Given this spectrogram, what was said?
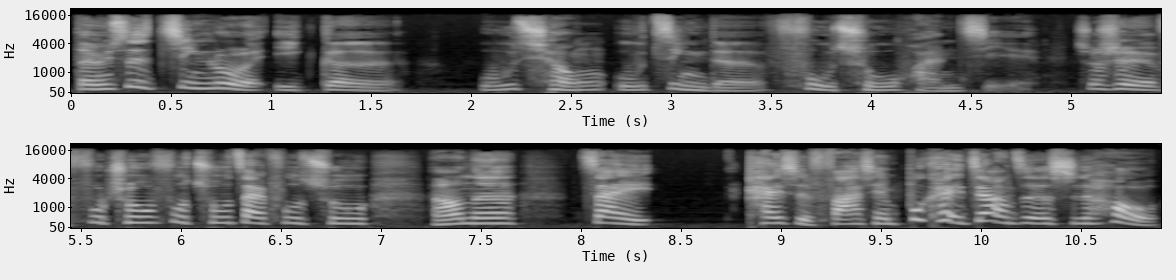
等于是进入了一个无穷无尽的付出环节，就是付出、付出再付出，然后呢，在。开始发现不可以这样子的时候，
